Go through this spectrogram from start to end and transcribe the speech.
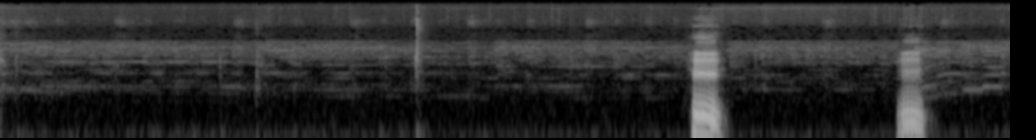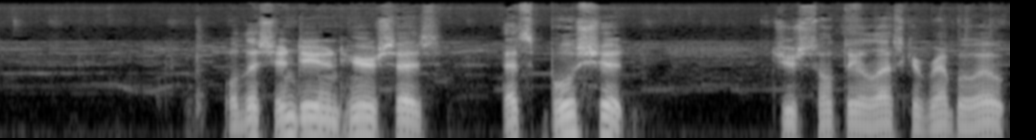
Hmm. Hmm. Well this Indian here says that's bullshit. Just salty Alaska Rambo out.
